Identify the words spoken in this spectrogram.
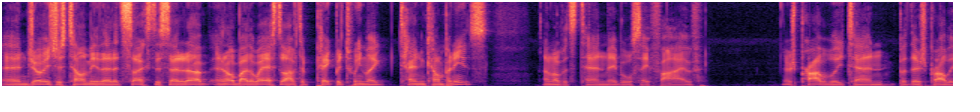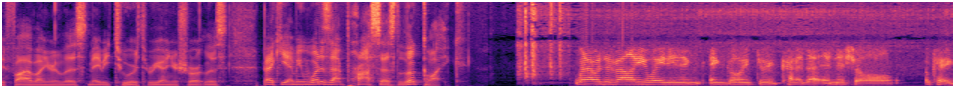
And Joey's just telling me that it sucks to set it up. And oh, by the way, I still have to pick between like 10 companies. I don't know if it's 10, maybe we'll say five. There's probably 10, but there's probably five on your list, maybe two or three on your short list. Becky, I mean, what does that process look like? When I was evaluating and, and going through kind of that initial, okay,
